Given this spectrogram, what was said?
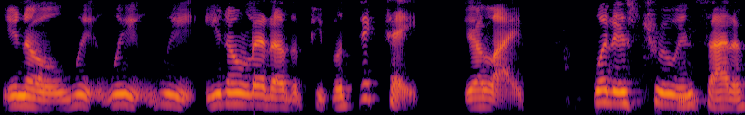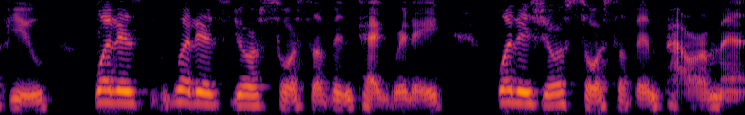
You know, we, we, we, you don't let other people dictate your life. What is true inside of you? What is, what is your source of integrity? What is your source of empowerment?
